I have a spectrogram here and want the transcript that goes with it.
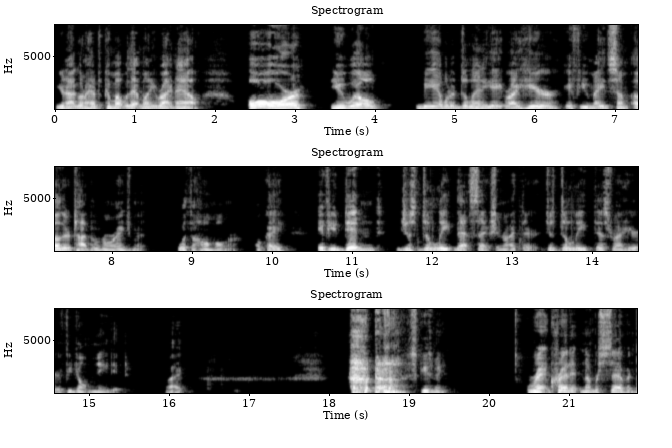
you're not going to have to come up with that money right now. Or you will be able to delineate right here if you made some other type of an arrangement with the homeowner. Okay. If you didn't, just delete that section right there. Just delete this right here if you don't need it. Right. Excuse me. Rent credit number seven.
